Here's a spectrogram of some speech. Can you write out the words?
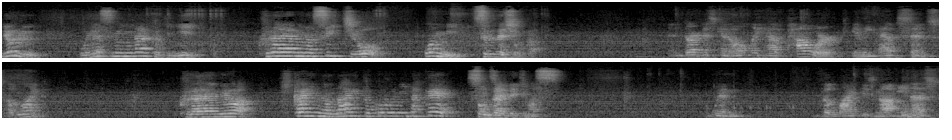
夜お休みになるときに暗闇のスイッチをオンにするでしょうか And darkness can only have power in the absence of light. 暗闇は光のないところにだけ存在できます When the light is not in us,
